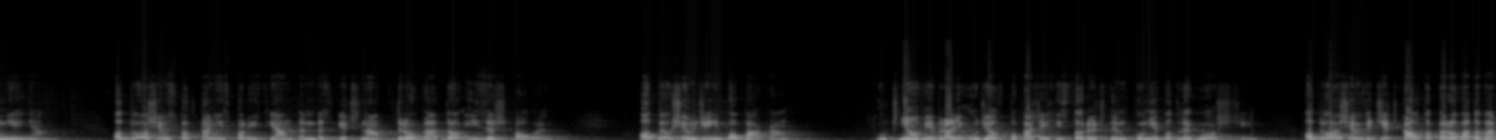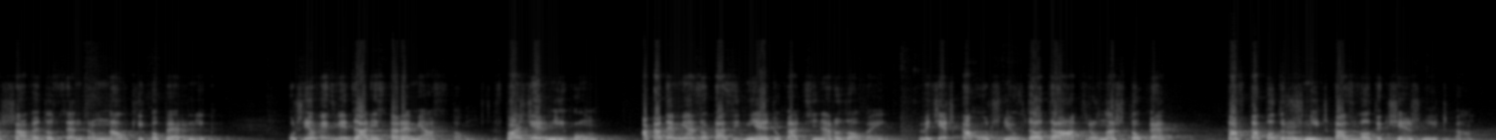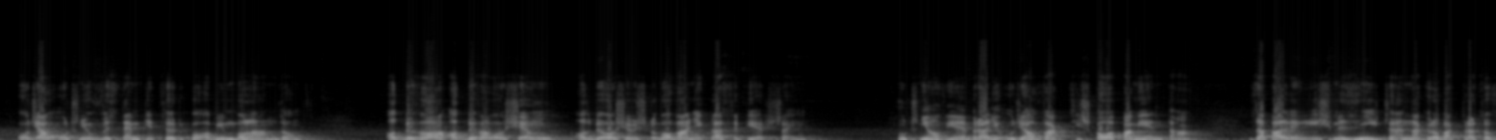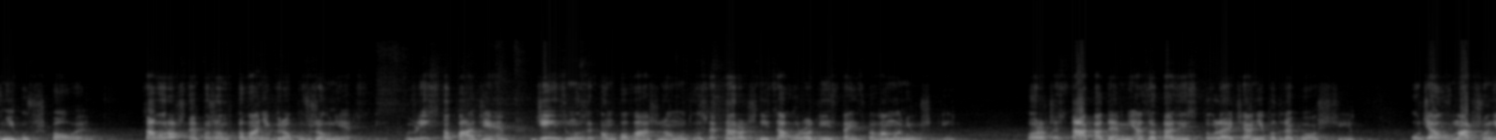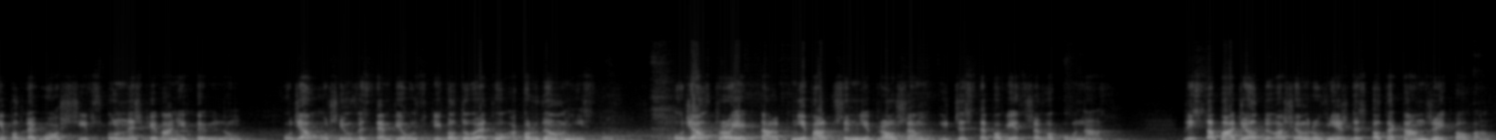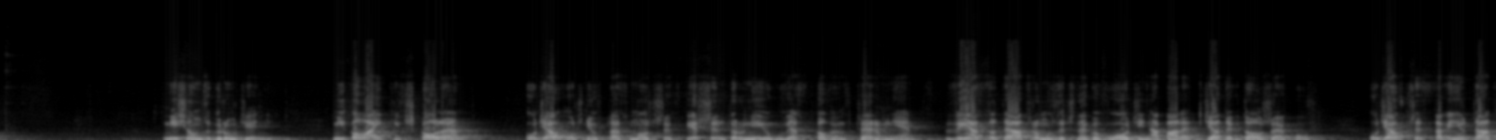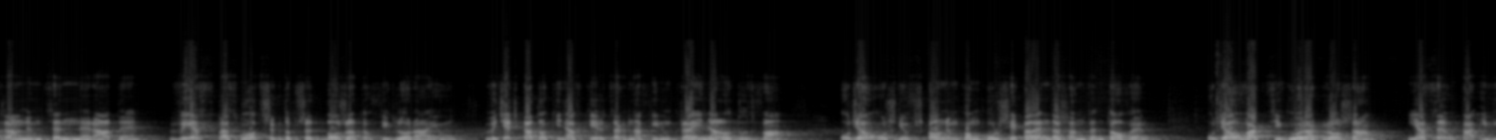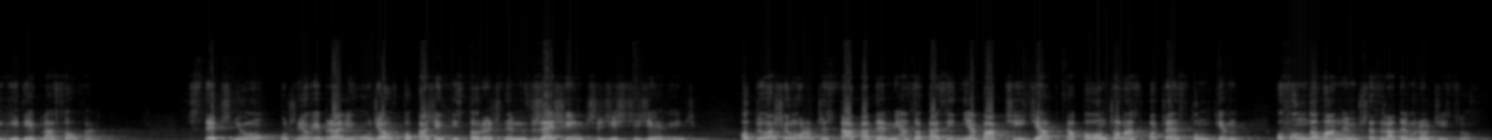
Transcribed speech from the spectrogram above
wspomnienia. Odbyło się spotkanie z policjantem Bezpieczna droga do i ze szkoły. Odbył się Dzień Chłopaka. Uczniowie brali udział w pokazie historycznym ku niepodległości. Odbyła się wycieczka autokarowa do Warszawy, do Centrum Nauki Kopernik. Uczniowie zwiedzali Stare Miasto. W październiku Akademia z okazji Dnia Edukacji Narodowej. Wycieczka uczniów do teatru na sztukę Kawka Podróżniczka z Wody Księżniczka. Udział uczniów w występie cyrku Obimbolando. Odbywa, odbywało się, odbyło się ślubowanie klasy pierwszej. Uczniowie brali udział w akcji Szkoła Pamięta. Zapaliliśmy znicze na grobach pracowników szkoły. Całoroczne porządkowanie grobów żołnierskich. W listopadzie Dzień z muzyką poważną, 200. rocznica urodzin Stanisława Moniuszki. Uroczysta Akademia z okazji stulecia niepodległości. Udział w Marszu Niepodległości, wspólne śpiewanie hymnu. Udział uczniów w występie łódzkiego duetu akordeonistów. Udział w projektach Nie pal przy mnie proszę i Czyste powietrze wokół nas. W listopadzie odbyła się również dyskoteka Andrzejkowa. Miesiąc grudzień. Mikołajki w szkole, udział uczniów klas młodszych w pierwszym turnieju gwiazdkowym w Czermnie, wyjazd do Teatru Muzycznego w Łodzi na balet Dziadek do Orzechów, udział w przedstawieniu teatralnym Cenne Rady, wyjazd klas młodszych do Przedboża do Figloraju, wycieczka do kina w Kielcach na film Kraina Lodu 2, udział uczniów w szkolnym konkursie Kalendarz Adwentowy, udział w akcji Góra Grosza, jasełka i wigilie klasowe. W styczniu uczniowie brali udział w pokazie historycznym Wrzesień 39. Odbyła się uroczysta akademia z okazji Dnia Babci i Dziadka, połączona z poczęstunkiem ufundowanym przez Radę Rodziców.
